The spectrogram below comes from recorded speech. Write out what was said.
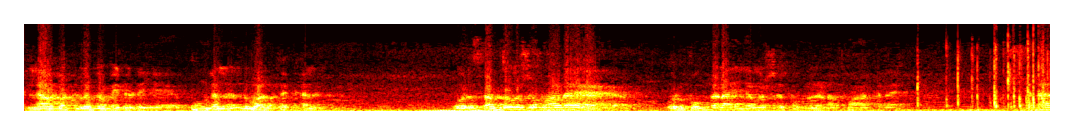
எல்லா மக்களுக்கும் என்னுடைய பொங்கல் நல்வாழ்த்துக்கள். ஒரு சந்தோஷமான ஒரு பொங்கலா இந்த வருஷ பொங்கலை நான் பார்க்கிறேன். ஏன்னா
